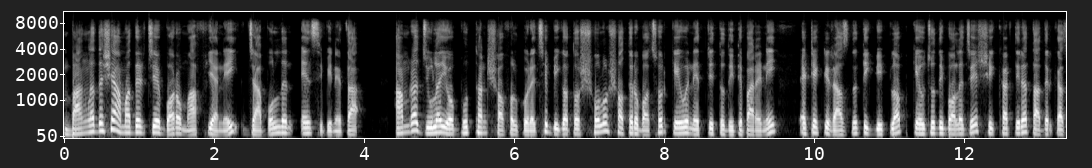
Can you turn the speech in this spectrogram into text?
বাংলাদেশে আমাদের চেয়ে বড় মাফিয়া নেই, যা বললেন এনসিপি নেতা। আমরা জুলাই অভ্যুত্থান সফল করেছি, বিগত ষোলো সতেরো বছর কেউ নেতৃত্ব দিতে পারেনি। এটি একটি রাজনৈতিক বিপ্লব, কেউ যদি বলে যে শিক্ষার্থীরা তাদের কাজ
